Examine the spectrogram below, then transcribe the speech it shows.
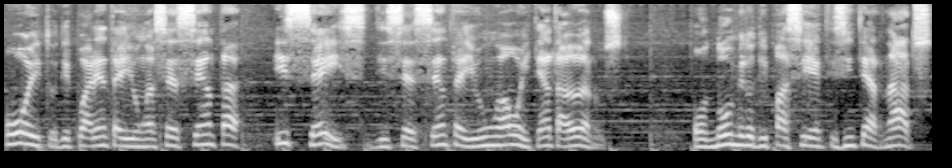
8 de 41 a 60 e 6 de 61 a 80 anos. O número de pacientes internados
